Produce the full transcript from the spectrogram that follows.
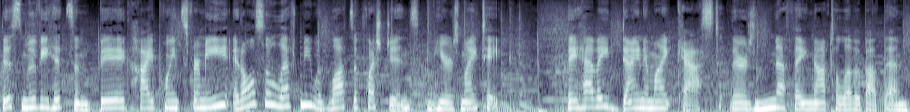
This movie hit some big high points for me. It also left me with lots of questions, and here's my take. They have a dynamite cast. There's nothing not to love about them.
